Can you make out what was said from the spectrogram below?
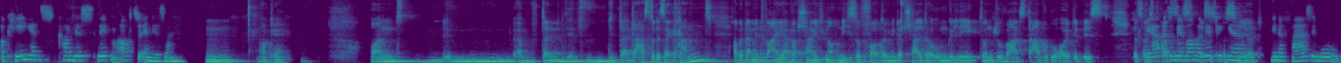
Okay, jetzt kann das Leben auch zu Ende sein. Mhm. Okay. Und ähm, dann, da, da, hast du das erkannt, aber damit war ja wahrscheinlich noch nicht sofort irgendwie der Schalter umgelegt und du warst da, wo du heute bist. Das heißt, ja, also wir waren wirklich in, in einer Phase, wo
